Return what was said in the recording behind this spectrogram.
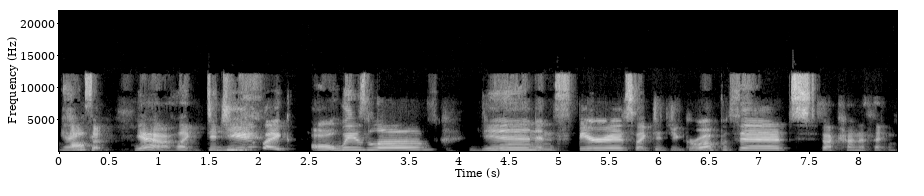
Yeah, awesome. Yeah. Like, did you like always love gin and spirits? Like, did you grow up with it? That kind of thing.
